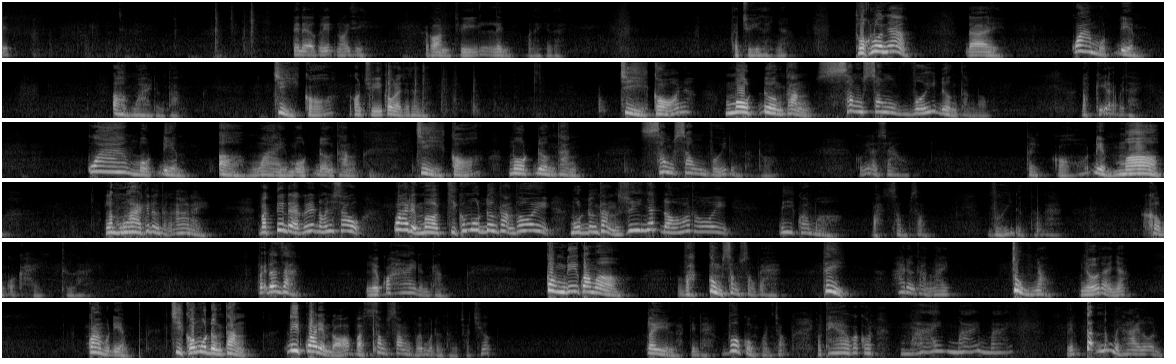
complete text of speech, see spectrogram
viết. Tên đề Euclid nói gì? Các con chú ý lên màn hình cho thầy. Thật chú ý thầy nhá Thuộc luôn nhá. Đây. Qua một điểm ở ngoài đường thẳng chỉ có, các con chú ý câu này cho thầy này chỉ có nhá, một đường thẳng song song với đường thẳng đó đọc kỹ lại với thầy qua một điểm ở ngoài một đường thẳng, chỉ có một đường thẳng song song với đường thẳng đó. Có nghĩa là sao? Thầy có điểm M làm ngoài cái đường thẳng A này. Và tiên đề Euclid nói như sau, qua điểm M chỉ có một đường thẳng thôi, một đường thẳng duy nhất đó thôi. Đi qua M và song song với đường thẳng A. Không có cái thứ hai vậy đơn giản, nếu có hai đường thẳng, cùng đi qua M và cùng song song với A, thì hai đường thẳng này trùng nhau nhớ thầy nhé qua một điểm, chỉ có một đường thẳng đi qua điểm đó và song song với một đường thẳng cho trước. Đây là tiền đề vô cùng quan trọng. Nó theo các con mãi mãi mãi đến tận lớp 12 luôn.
